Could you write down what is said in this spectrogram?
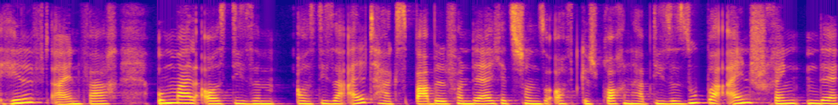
hilft einfach, um mal aus diesem, aus dieser Alltagsbubble, von der ich jetzt schon so oft gesprochen habe, diese super einschränkende,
